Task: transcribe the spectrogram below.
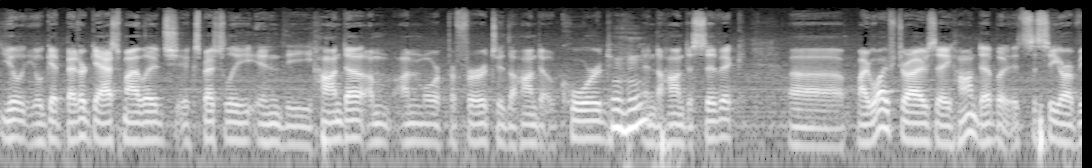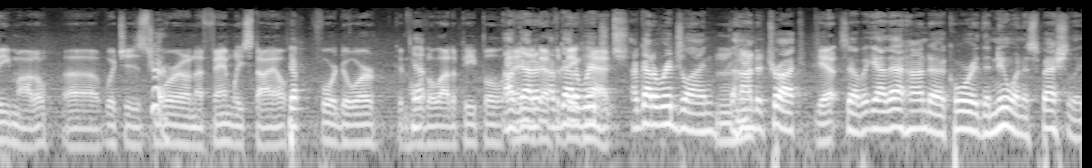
you'll you'll get better gas mileage, especially in the Honda. I'm I'm more prefer to the Honda Accord Mm-hmm. and the Honda Civic. Uh, my wife drives a Honda, but it's the CRV model, uh, which is Sure. more on a family style, Yep. four door, can hold Yep. a lot of people. I've got, a, I've got a ridge, hatch. I've got a Ridgeline, the Honda truck. Yep. So, but yeah, that Honda Accord, the new one especially,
